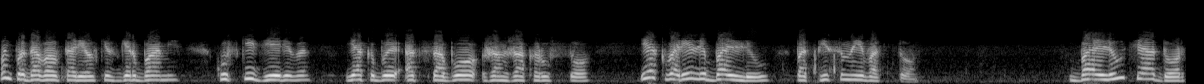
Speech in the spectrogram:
Он продавал тарелки с гербами, куски дерева, якобы от Сабо Жан-Жака Руссо, и акварели Баллю, подписанные Ватто. Баллю Теодор,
